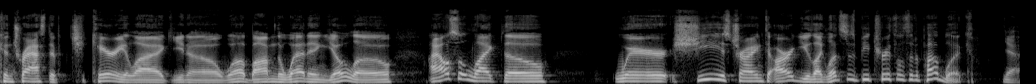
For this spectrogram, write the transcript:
Contrast to Carrie, like you know, well, bomb the wedding, YOLO. I also like though where she is trying to argue, like, let's just be truthful to the public. Yeah.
